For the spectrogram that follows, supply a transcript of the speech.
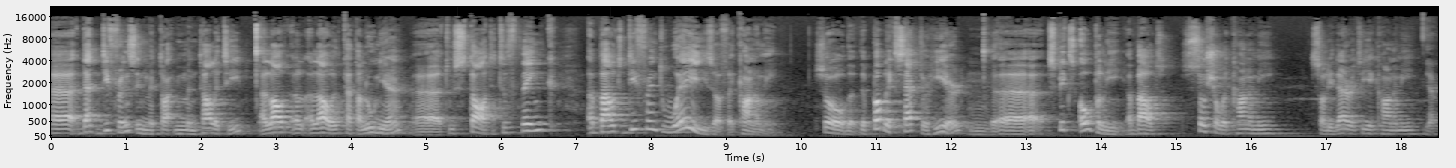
uh, that difference in meta- mentality allowed, allowed Catalonia uh, to start to think about different ways of economy. So the, the public sector here mm. uh, speaks openly about social economy, solidarity economy, yep.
